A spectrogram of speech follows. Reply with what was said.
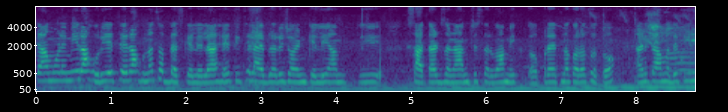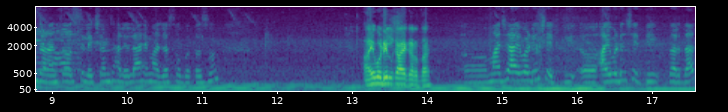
त्यामुळे मी राहुरी येथे राहूनच अभ्यास केलेला आहे. तिथे लायब्ररी जॉईन केली. आमची सात आठ जण आमचे सर्व आम्ही प्रयत्न करत होतो. आणि त्यामध्ये तीन जणांचं सिलेक्शन झालेलं आहे माझ्यासोबत अजून. आई वडील काय करतात माझे आईवडील शेती आई वडील शेती करतात.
